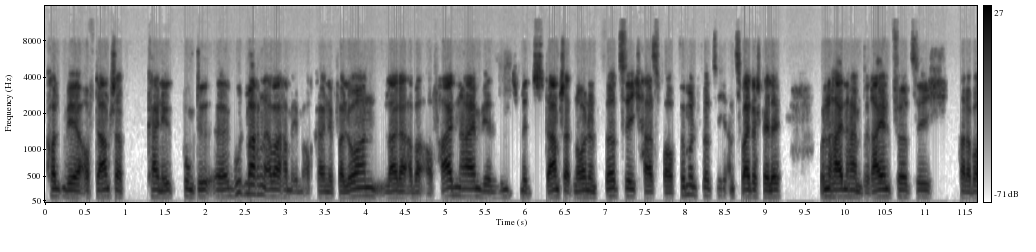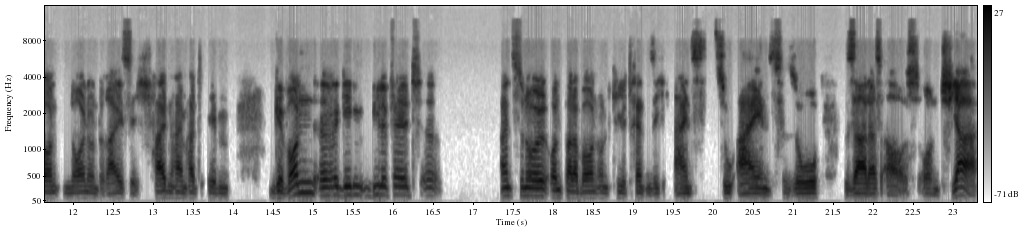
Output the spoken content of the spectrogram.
konnten wir auf Darmstadt keine Punkte äh, gut machen, aber haben eben auch keine verloren. Leider aber auf Heidenheim. Wir sind mit Darmstadt 49, HSV 45 an zweiter Stelle und Heidenheim 43, Paderborn 39. Heidenheim hat eben gewonnen äh, gegen Bielefeld äh, 1 zu 0 und Paderborn und Kiel trennten sich 1 zu 1. So sah das aus. Und ja,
